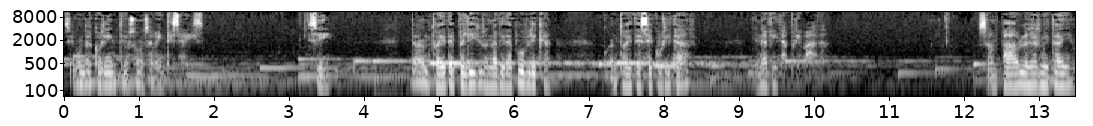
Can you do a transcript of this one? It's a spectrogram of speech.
Segunda Corintios 11:26. Sí, tanto hay de peligro en la vida pública cuanto hay de seguridad en la vida privada. San Pablo el ermitaño,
